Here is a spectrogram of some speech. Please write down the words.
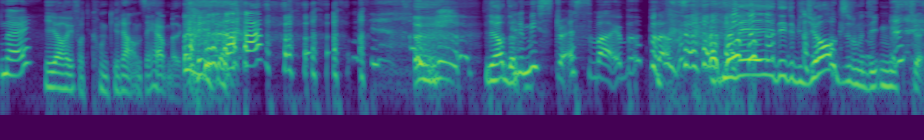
Nej, Jag har ju fått konkurrens i hemmet. kan jag säga. jag hade... är det mistress vibe på den? Nej, det är typ jag som är mistress.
